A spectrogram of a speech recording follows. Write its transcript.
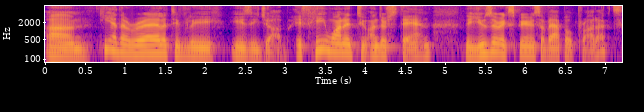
Um, he had a relatively easy job. If he wanted to understand the user experience of Apple products,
